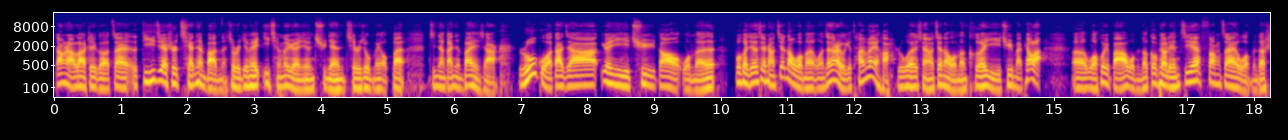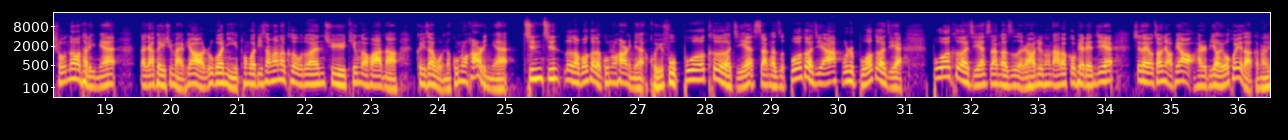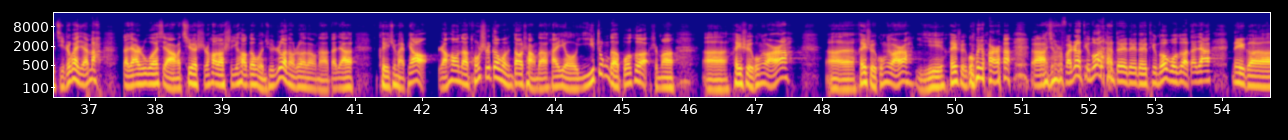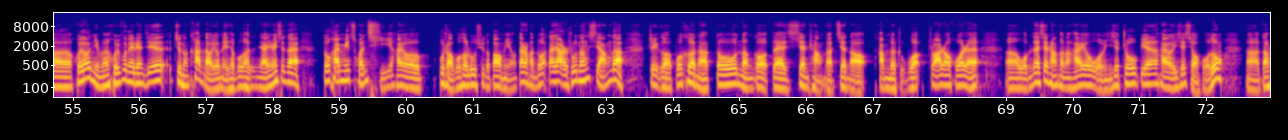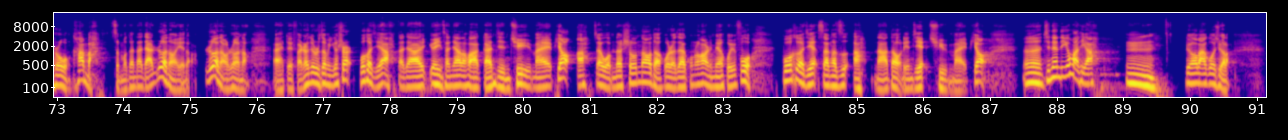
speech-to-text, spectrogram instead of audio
当然了，这个在第一届是前年办的，就是因为疫情的原因，去年其实就没有办，今年赶紧办一下。如果大家愿意去到我们播客节的现场见到我们，我在那儿有一个摊位哈，如果想要见到我们，可以去买票了。呃，我会把我们的购票链接放在我们的 show note 里面，大家可以去买票。如果你通过第三方的客户端去听的话呢，可以在我们的公众号里面。津津乐道博客的公众号里面回复“播客节”三个字，播客节啊，不是博客节，播客节三个字，然后就能拿到购票链接。现在有早鸟票，还是比较优惠的，可能就几十块钱吧。大家如果想七月十号到十一号跟我们去热闹热闹呢，大家可以去买票。然后呢，同时跟我们到场的还有一众的播客，什么呃黑水公园啊，呃黑水公园啊，以及黑水公园啊，啊，就是反正挺多的，对对对，挺多播客。大家那个回头你们回复那链接就能看到有哪些播客参加，因为现在都还没传齐，还有。不少播客陆续的报名，但是很多大家耳熟能详的这个播客呢，都能够在现场的见到他们的主播，抓着活人。呃，我们在现场可能还有我们一些周边，还有一些小活动。呃，到时候我们看吧，怎么跟大家热闹一点，热闹热闹。哎，对，反正就是这么一个事儿。播客节啊，大家愿意参加的话，赶紧去买票啊，在我们的 show note 或者在公众号里面回复“播客节”三个字啊，拿到链接去买票。嗯，今天第一个话题啊，嗯。六幺八过去了，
